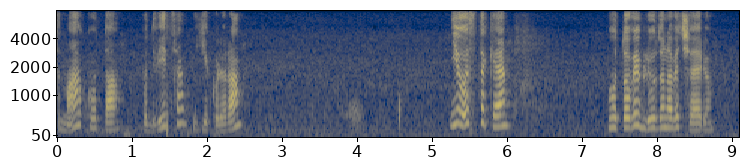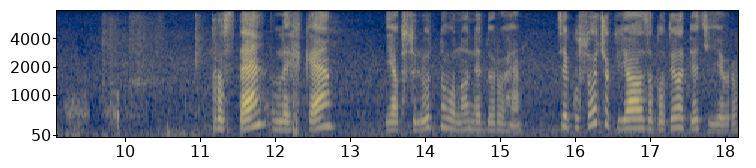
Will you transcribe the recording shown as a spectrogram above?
Смакота. Подивіться, які кольора. І ось таке готове блюдо на вечерю. Просте, легке і абсолютно воно недороге. Цей кусочок я заплатила 5 євро.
